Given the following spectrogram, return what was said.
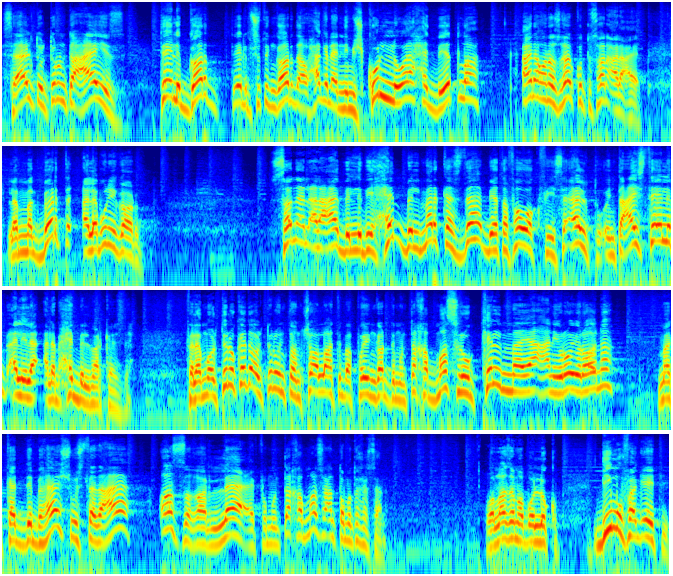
سألته قلت له أنت عايز تقلب guard؟ تقلب shooting guard أو حاجة؟ لأن مش كل واحد بيطلع. أنا وأنا صغير كنت صانع ألعاب. لما كبرت قلبوني guard. صانع الألعاب اللي بيحب المركز ده بيتفوق فيه. سألته أنت عايز تقلب؟ قال لي لا أنا بحب المركز ده. فلما قلت له كده قلت له أنت إن شاء الله هتبقى point guard منتخب مصر. والكلمة يعني روي رانا ما كدبهاش واستدعاه أصغر لاعب في منتخب مصر عن 18 سنة. والله زي ما بقول لكم دي مفاجأتي.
